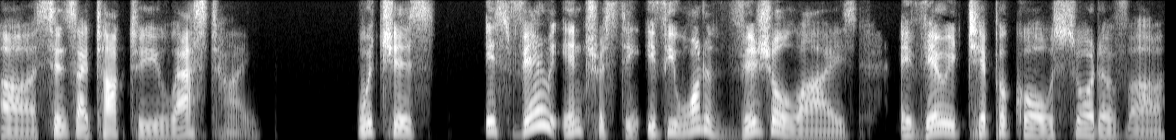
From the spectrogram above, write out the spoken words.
uh since i talked to you last time which is it's very interesting. If you want to visualize a very typical sort of uh,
